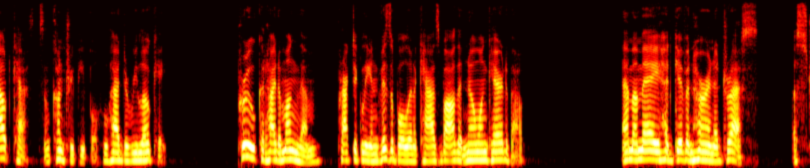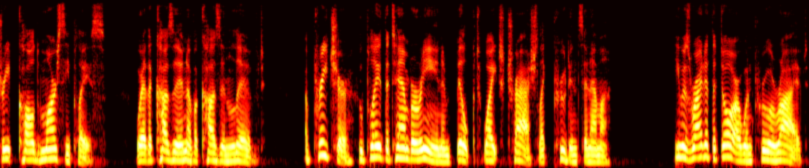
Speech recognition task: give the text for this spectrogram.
outcasts and country people who had to relocate. Prue could hide among them, practically invisible in a Casbah that no one cared about. Emma May had given her an address, a street called Marcy Place, where the cousin of a cousin lived, a preacher who played the tambourine and bilked white trash like Prudence and Emma. He was right at the door when Prue arrived,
